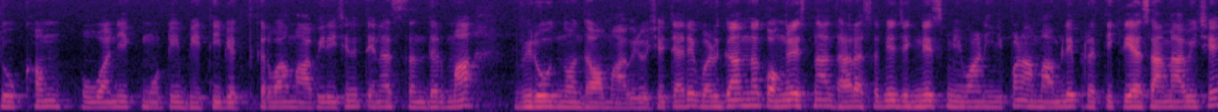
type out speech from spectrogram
જોખમ હોવાની એક મોટી ભીતિ વ્યક્ત કરવામાં આવી રહી છે અને તેના સંદર્ભમાં વિરોધ નોંધાવવામાં આવી રહ્યો છે. ત્યારે વડગામના કોંગ્રેસના ધારાસભ્ય જિગ્નેશ મેવાણીની પણ આ મામલે પ્રતિક્રિયા સામે આવી છે.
